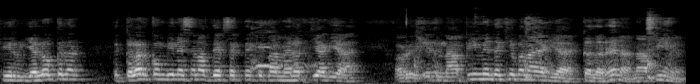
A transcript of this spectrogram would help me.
फिर येलो कलर। तो कलर कॉम्बिनेशन आप देख सकते हैं कितना मेहनत किया गया है और एक नापी में देखिए बनाया गया है कलर है ना? नापी में।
